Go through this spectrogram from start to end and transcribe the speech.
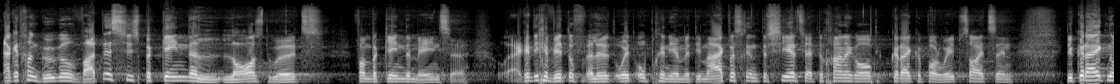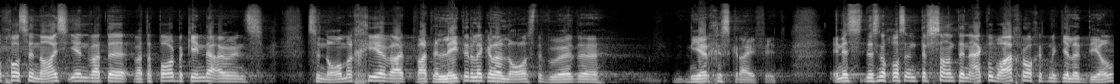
ek het gaan Google wat is soos bekende last words van bekende mense. Ek het nie geweet of hulle dit ooit opgeneem het nie, maar ek was geïnteresseerd, so toe gaan ek al kry ek 'n paar websites en toe kry ek nogal 'n nice een wat 'n wat 'n paar bekende ouens se name gee wat wat letterlik hulle laaste woorde neergeskryf het. En dis dis nogals interessant en ek wil baie graag dit met julle deel.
